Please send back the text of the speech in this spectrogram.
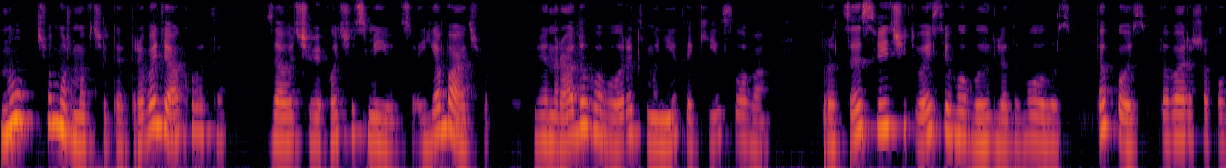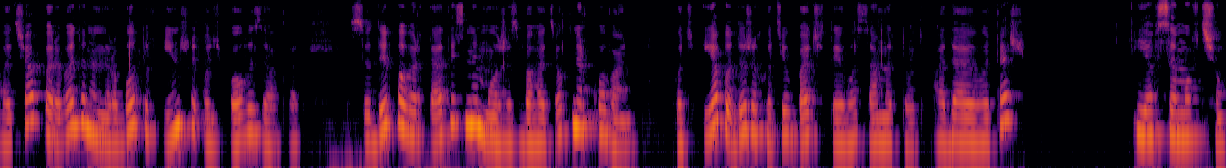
Ну, чому ж мовчите? Треба дякувати. Завочеві очі сміються. Я бачу. Він радо говорить мені такі слова. Про це свідчить весь його вигляд, голос. Так ось, товариша Пугача переведено на роботу в інший учбовий заклад. Сюди повертатись не може з багатьох міркувань, хоч я би дуже хотів бачити його саме тут. Гадаю, ви теж? Я все мовчу.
